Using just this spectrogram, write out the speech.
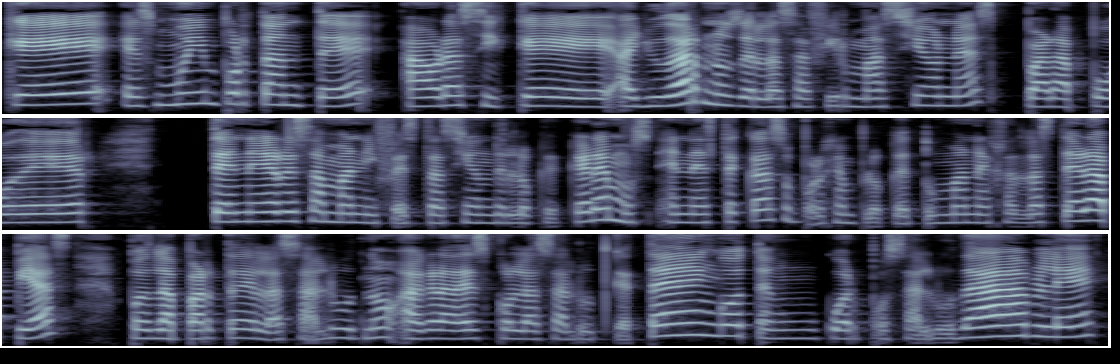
que es muy importante ahora sí que ayudarnos de las afirmaciones para poder tener esa manifestación de lo que queremos. En este caso, por ejemplo, que tú manejas las terapias, pues la parte de la salud, ¿no? Agradezco la salud que tengo, tengo un cuerpo saludable,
